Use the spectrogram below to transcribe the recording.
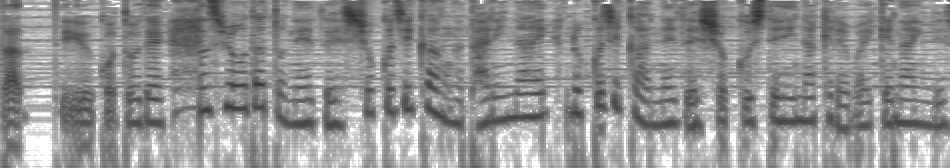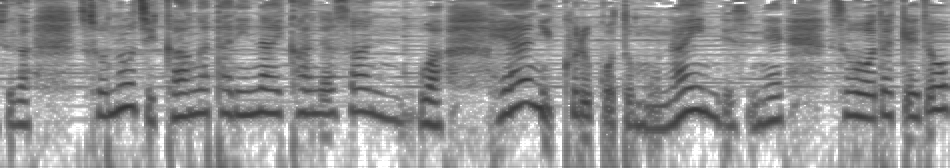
た。っていうことで通常だとね絶食時間が足りない6時間ね絶食していなければいけないんですがその時間が足りない患者さんは部屋に来ることもないんですね。そうだけど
